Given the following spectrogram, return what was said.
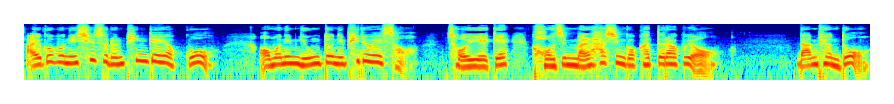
알고 보니 시술은 핑계였고 어머님 용돈이 필요해서 저희에게 거짓말 하신 것 같더라고요. 남편도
